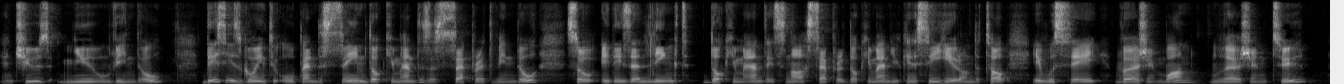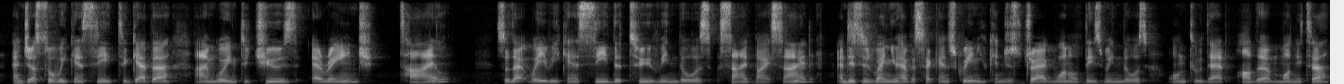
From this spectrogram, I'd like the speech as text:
and choose new window. This is going to open the same document as a separate window. So it is a linked document. It's not a separate document. You can see here on the top, it will say version one, version two. And just so we can see it together, I'm going to choose arrange tile so that way we can see the two windows side by side. And this is when you have a second screen, you can just drag one of these windows onto that other monitor.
